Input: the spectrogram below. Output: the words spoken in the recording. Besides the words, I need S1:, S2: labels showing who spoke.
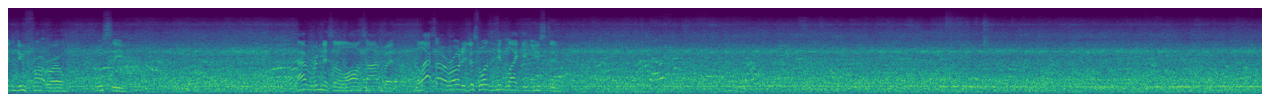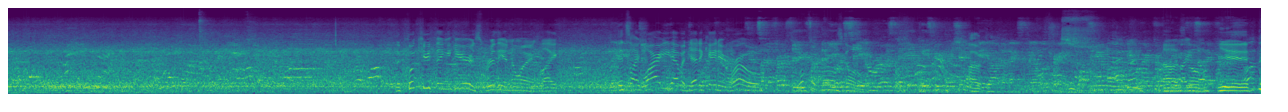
S1: ahead and do front row. We'll see. I haven't ridden this in a long time, but the last time I rode it just wasn't hitting like it used to. The quick queue thing here is really annoying. Like, it's like, why are you have a dedicated row? What's going on? Oh, oh it's going. Yeah.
